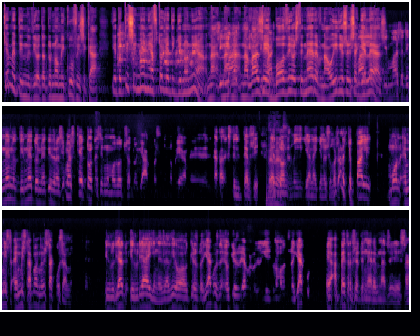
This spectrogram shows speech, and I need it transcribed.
και με την ιδιότητα του νομικού φυσικά, για το τι σημαίνει αυτό για την κοινωνία. Να, να, να, να βάζει εμπόδιο στην έρευνα ο ίδιος ο εισαγγελέας. Θυμάστε την, την έντονη αντίδρασή μας και τότε στην γνωμοδότηση του Γιάκος, την οποία είχαμε καταστηλητεύσει εντόνω με ειδική ανακοίνωσή μας. Αλλά και πάλι εμεί τα είπαμε, εμείς τα ακούσαμε η δουλειά, η δουλειά έγινε. Δηλαδή ο κ. Δογιάκος, ο κ. η γνωμοδότηση του Γιάκου ε, απέτρεψε την έρευνα στα,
